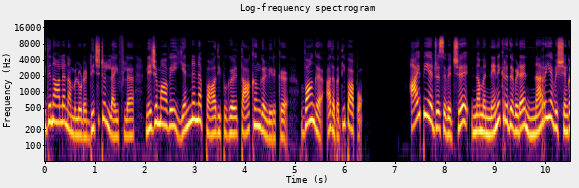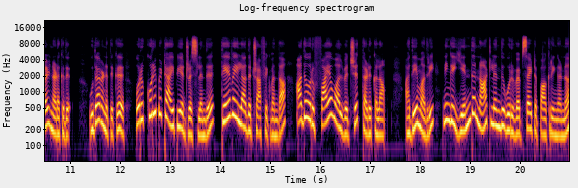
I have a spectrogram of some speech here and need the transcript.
இதனால நம்மளோட டிஜிட்டல் லைஃப்ல நிஜமாவே என்னென்ன பாதிப்புகள் தாக்கங்கள் இருக்கு? வாங்க அத பத்தி பாப்போம். ஐபி அட்ரஸை வச்சு நம்ம நினைக்கிறத விட நிறைய விஷயங்கள் நடக்குது. உதாரணத்துக்கு ஒரு குறிப்பிட்ட ஐபி அட்ரஸ்லேருந்து தேவையில்லாத டிராஃபிக் வந்தா அதை ஒரு ஃபயர்வால் வச்சு தடுக்கலாம். அதே மாதிரி நீங்க எந்த நாட்டிலேருந்து ஒரு வெப்சைட்டை பார்க்குறீங்கன்னு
